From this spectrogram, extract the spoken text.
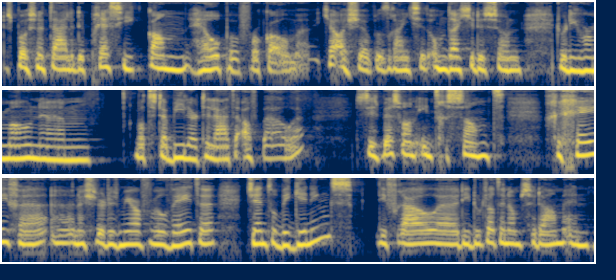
dus postnatale depressie kan helpen voorkomen. Weet je, als je op dat randje zit, omdat je dus zo'n door die hormonen um, wat stabieler te laten afbouwen. Dus het is best wel een interessant gegeven. Uh, en als je er dus meer over wil weten, Gentle Beginnings. Die vrouw uh, die doet dat in Amsterdam. En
